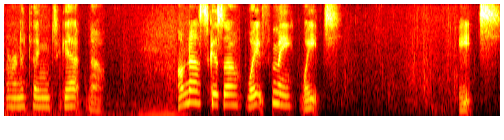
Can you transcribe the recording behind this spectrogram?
you. Or anything to get? No. I'm down, Skizzo. Wait for me. Wait. Wait.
